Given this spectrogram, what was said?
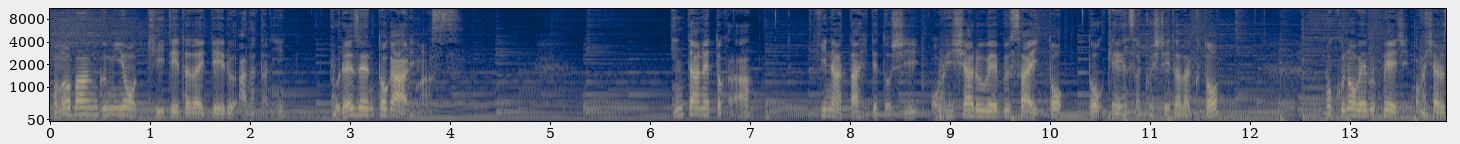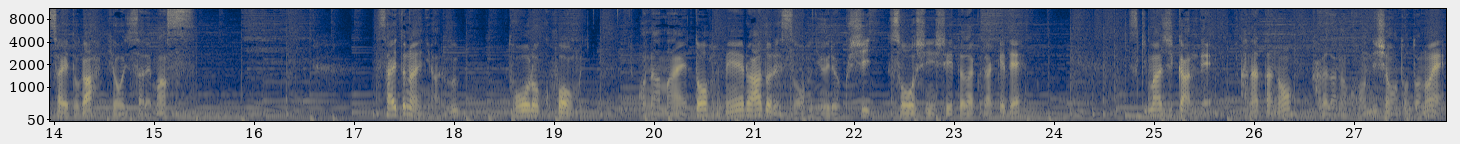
この番組を聞いていただいているあなたにプレゼントがあります。インターネットから日向秀俊オフィシャルウェブサイトと検索していただくと僕のウェブページオフィシャルサイトが表示されます。サイト内にある登録フォームにお名前とメールアドレスを入力し送信していただくだけで隙間時間であなたの体のコンディションを整え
